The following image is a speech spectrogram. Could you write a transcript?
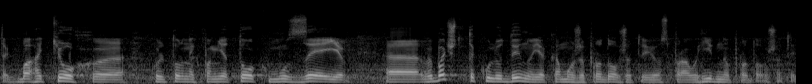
так багатьох е, культурних пам'яток, музеїв. Ви бачите таку людину, яка може продовжити його справу, гідно продовжити?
